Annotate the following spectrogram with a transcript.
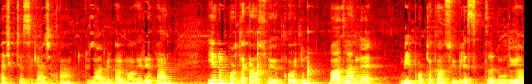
Açıkçası gerçekten güzel bir aroma veriyor. Ben yarım portakal suyu koydum. Bazen de bir portakal suyu bile sıktığım oluyor.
